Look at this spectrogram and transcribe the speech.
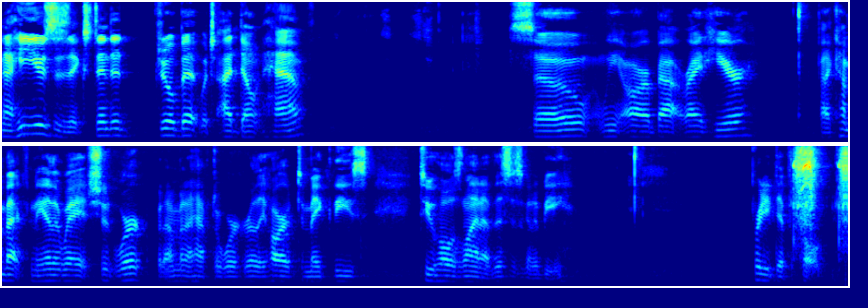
Now he uses extended drill bit, which I don't have. So we are about right here. If I come back from the other way, it should work, but I'm going to have to work really hard to make these two holes line up. This is going to be pretty difficult. And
